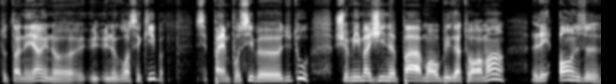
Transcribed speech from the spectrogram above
tout en ayant une, une- une grosse équipe. C'est pas impossible euh, du tout. Je m'imagine pas, moi, obligatoirement, les 11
